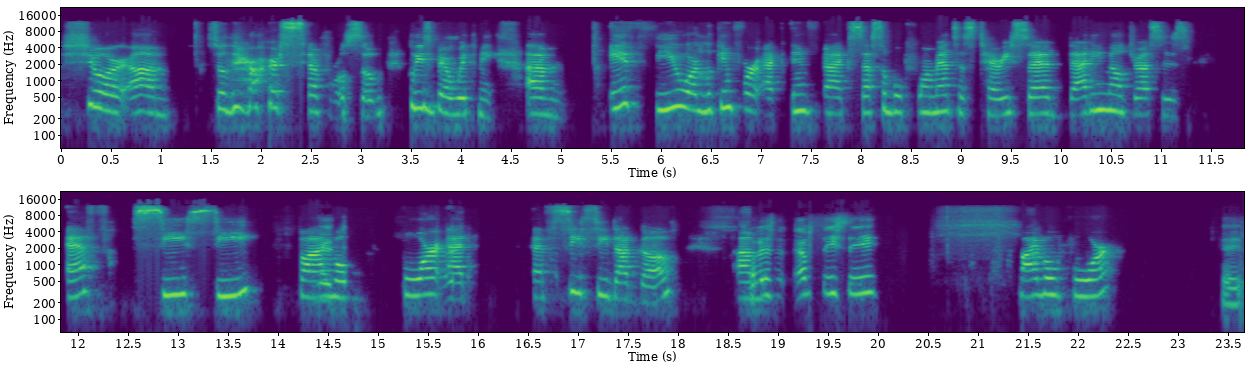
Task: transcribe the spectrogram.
sure. Um, so there are several, so please bear with me. Um, if you are looking for ac- accessible formats, as Terry said, that email address is fcc504 at fcc.gov. Um, what is it? FCC. 504 Okay,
